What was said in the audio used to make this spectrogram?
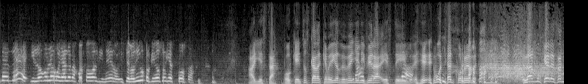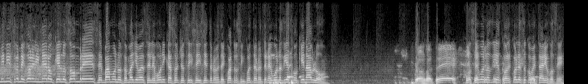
bebé, y luego luego ya le bajó todo el dinero. Y se lo digo porque yo soy esposa. Ahí está. Ok, entonces cada que me digas bebé, Jennifer, este, voy a correr. Las mujeres administran mejor el dinero que los hombres. Eh, Vámonos a más llamadas telefónicas 8667-945099. Buenos días, ¿con quién hablo? Con José. José, buenos días. ¿Cuál, cuál es su comentario, José?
